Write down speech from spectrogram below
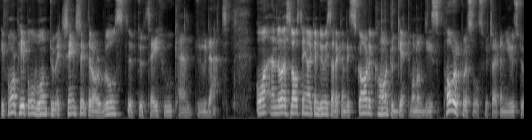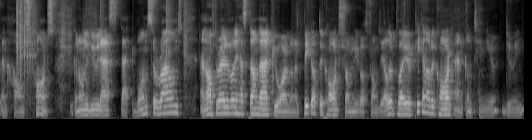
If more people want to exchange it, there are rules to, to say who can do that. And the last, last thing I can do is that I can discard a card to get one of these power crystals, which I can use to enhance cards. You can only do that, that once around, and after everybody has done that, you are going to pick up the cards from you got from the other player, pick another card, and continue doing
